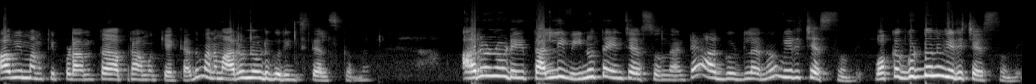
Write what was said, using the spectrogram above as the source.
అవి మనకి ఇప్పుడు అంత ప్రాముఖ్యం కాదు. మనం అరుణుడి గురించి తెలుసుకుందాం. అరుణుడి తల్లి వినుత ఏం చేస్తుందంటే ఆ గుడ్లను విరిచేస్తుంది. ఒక గుడ్డును విరిచేస్తుంది.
